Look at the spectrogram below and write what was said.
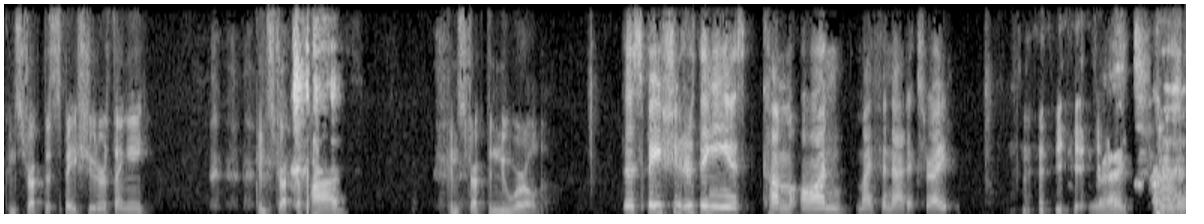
Construct the space shooter thingy. Construct the pod. Construct the new world. The space shooter thingy is come on, my fanatics, right? Right.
